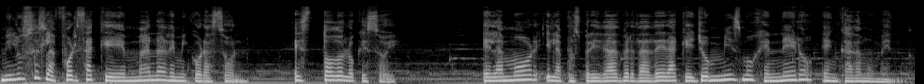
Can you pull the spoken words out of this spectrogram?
Mi luz es la fuerza que emana de mi corazón, es todo lo que soy, el amor y la prosperidad verdadera que yo mismo genero en cada momento.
